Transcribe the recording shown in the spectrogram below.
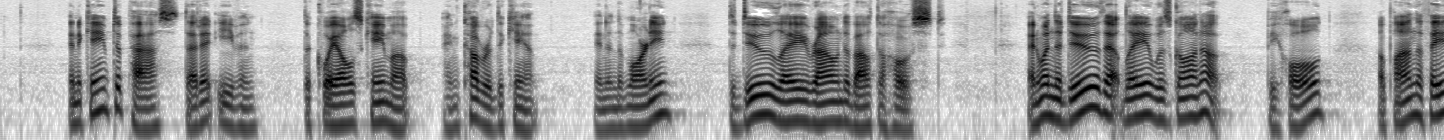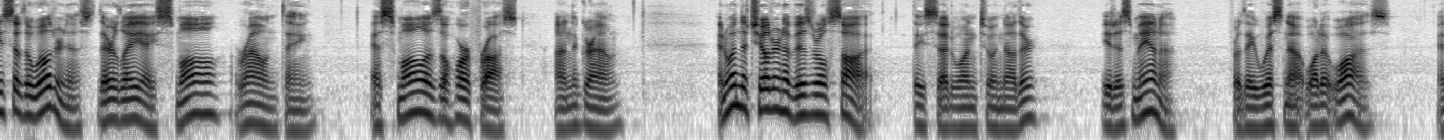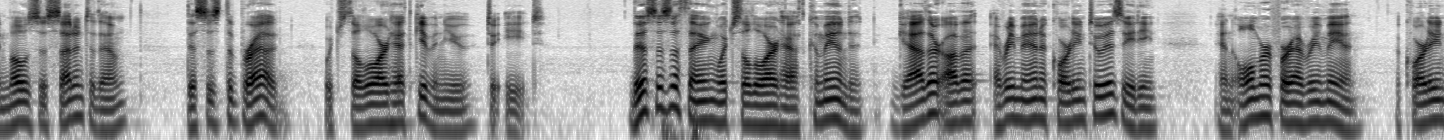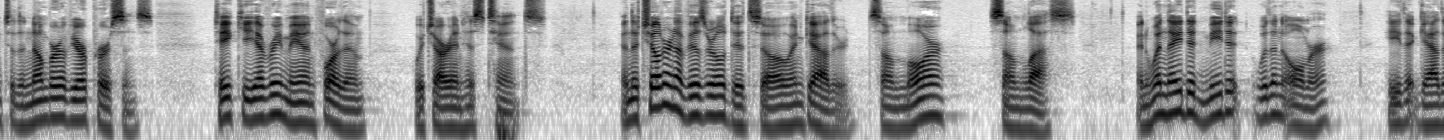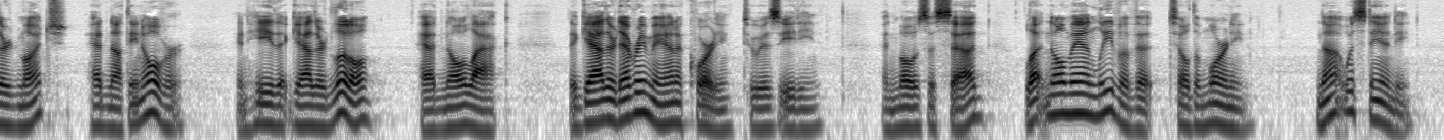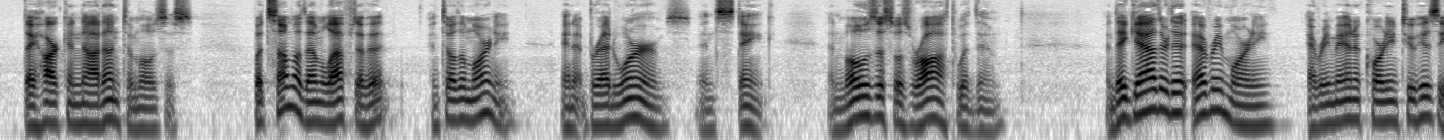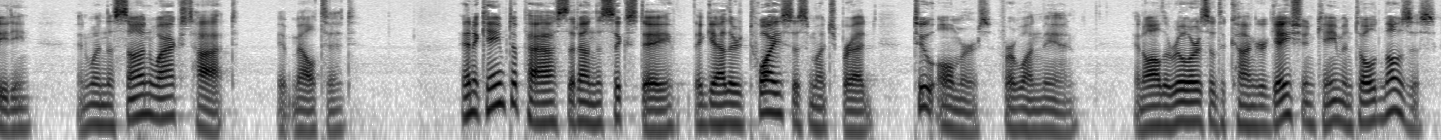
And it came to pass that at even the quails came up and covered the camp, and in the morning the dew lay round about the host. And when the dew that lay was gone up, behold, upon the face of the wilderness there lay a small round thing, as small as the hoarfrost on the ground. And when the children of Israel saw it, they said one to another, It is manna, for they wist not what it was. And Moses said unto them, This is the bread which the Lord hath given you to eat. This is the thing which the Lord hath commanded. Gather of it every man according to his eating, an omer for every man, according to the number of your persons. Take ye every man for them which are in his tents. And the children of Israel did so, and gathered, some more, some less. And when they did meet it with an omer, he that gathered much had nothing over, and he that gathered little had no lack. They gathered every man according to his eating. And Moses said, Let no man leave of it till the morning. Notwithstanding, they hearkened not unto Moses. But some of them left of it until the morning, and it bred worms and stank. And Moses was wroth with them. And they gathered it every morning, every man according to his eating, and when the sun waxed hot, it melted. And it came to pass that on the sixth day they gathered twice as much bread, two omers for one man. And all the rulers of the congregation came and told Moses.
